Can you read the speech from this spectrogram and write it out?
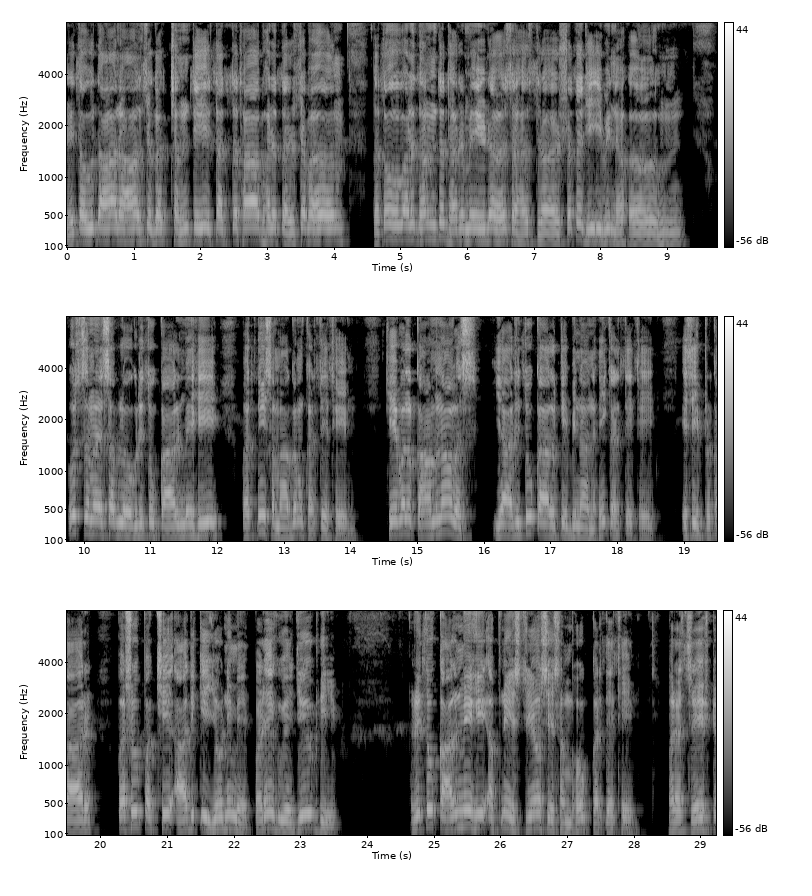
ऋतौ दानाश गच्छन्ति तत्तथा भरतर्षभ, ततो वर्धंत धर्मेण सहस्र शतजीविन उस समय सब लोग ऋतु काल में ही पत्नी समागम करते थे। केवल कामनावश या ऋतु काल के बिना नहीं करते थे। इसी प्रकार पशु पक्षी आदि की योनि में पड़े हुए जीव भी ऋतु काल में ही अपनी स्त्रियों से संभोग करते थे। भरत श्रेष्ठ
